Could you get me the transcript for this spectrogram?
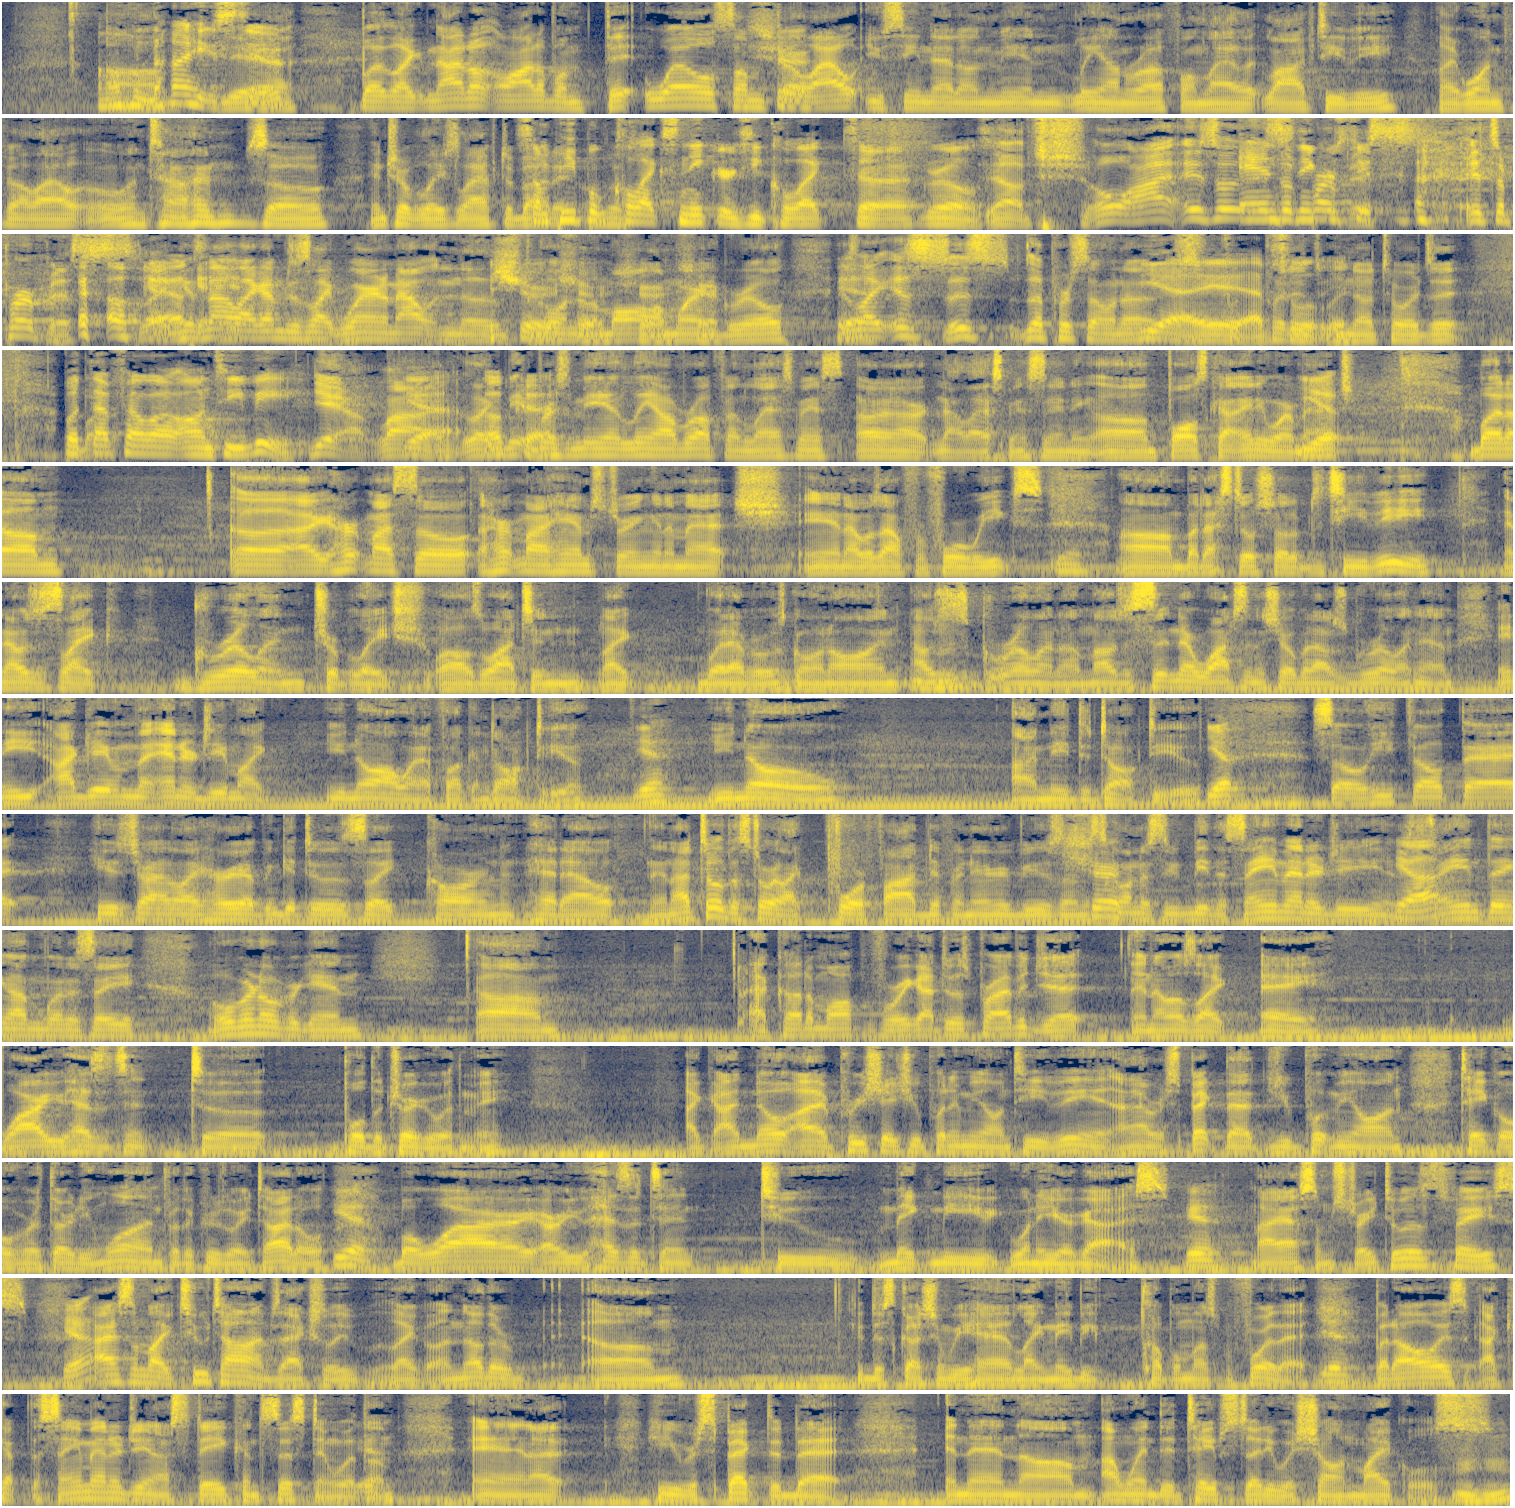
oh, nice, yeah, dude. but like not a lot of them fit well. Some Sure. fell out. You've seen that on me and Leon Ruff on live, TV. Like one fell out one time. So and Triple H laughed about Some it. Some people collect sneakers. You collect uh, grills. Oh, oh, I, it's a, it's a purpose. it's a purpose. Okay, like, it's not yeah. like I'm just like wearing them out in the Sure, going to the mall. sure, I'm wearing sure. a grill. It's Yeah. like it's it's the persona. Yeah, yeah, put it, absolutely. you know, towards it. But that fell out on TV. Yeah, live. Yeah, like me, versus me and Leon Ruff and Last Man, or, not Last Man Standing, um, Falls Count Anywhere match. Yep. But um, uh, I hurt myself. I hurt my hamstring in a match, and I was out for four weeks. Um, but I still showed up to TV, and I was just like grilling Triple H while I was watching like whatever was going on. I was just grilling him. I was just sitting there watching the show, but I was grilling him, and he. I gave him the energy. I'm like, you know, I want to fucking talk to you. Yeah. You know, I need to talk to you. Yep. So he felt that he was trying to like hurry up and get to his like car and head out. And I told the story like four or five different interviews. And Sure. it's going to be the same energy and Yeah. same thing I'm going to say over and over again. Um, I cut him off before he got to his private jet, and I was like, "Hey, why are you hesitant to pull the trigger with me?" Like I know I appreciate you putting me on TV, and I respect that you put me on Takeover 31 for the cruiserweight title. Yeah. But why are you hesitant to make me one of your guys? Yeah. I asked him straight to his face. Yeah. I asked him like two times actually, like another um, discussion we had like maybe a couple months before that. Yeah. But I always I kept the same energy and I stayed consistent with Yeah. him, and I he respected that. And then um, I went and did tape study with Shawn Michaels, Mm-hmm.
